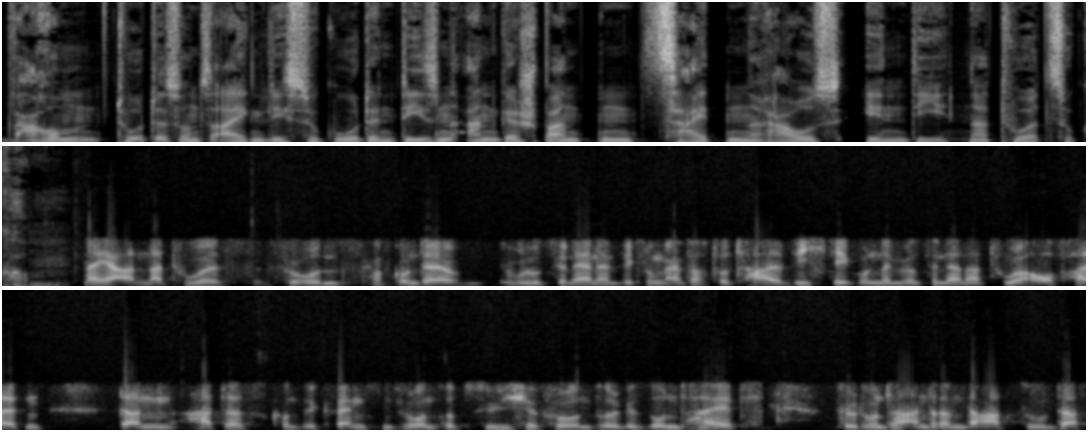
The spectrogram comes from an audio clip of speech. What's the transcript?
Warum tut es uns eigentlich so gut, in diesen angespannten Zeiten raus in die Natur zu kommen? Naja, Natur ist für uns aufgrund der evolutionären Entwicklung einfach total wichtig. Und wenn wir uns in der Natur aufhalten, dann hat das Konsequenzen für unsere Psyche, für unsere Gesundheit, führt unter anderem dazu, dass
